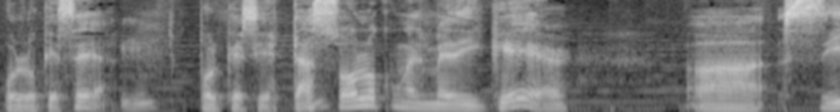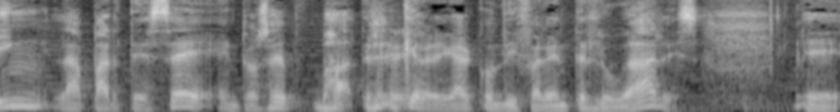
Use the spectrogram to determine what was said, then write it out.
o lo que sea. Porque si estás solo con el Medicare, ah, sin la parte C, entonces va a tener que bregar con diferentes lugares. Eh,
